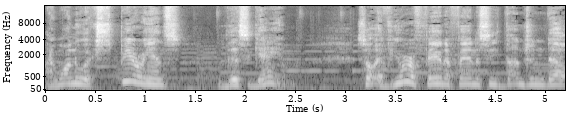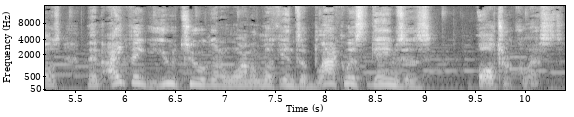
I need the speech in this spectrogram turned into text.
I want to experience this game. So if you're a fan of Fantasy Dungeon Delves, then I think you too are going to want to look into Blacklist Games' Altar Quest.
